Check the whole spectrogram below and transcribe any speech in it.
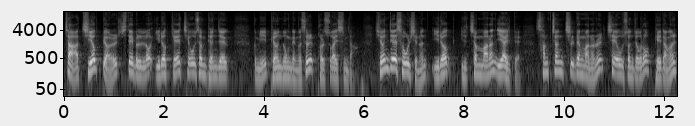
자, 지역별, 시대별로 이렇게 최우선 변제금이 변동된 것을 볼 수가 있습니다. 현재 서울시는 1억 1천만 원 이하일 때 3,700만 원을 최우선적으로 배당을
